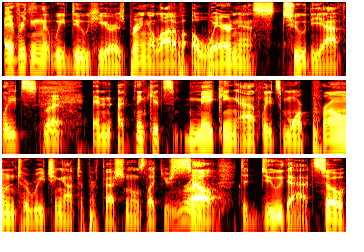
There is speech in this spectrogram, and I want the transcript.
everything that we do here is bringing a lot of awareness to the athletes. Right. And I think it's making athletes more prone to reaching out to professionals like yourself to do that. So,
